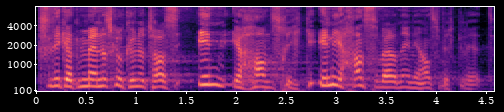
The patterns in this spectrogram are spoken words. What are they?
Slik at mennesker kunne tas inn i hans rike, inn i hans verden, inn i hans virkelighet.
